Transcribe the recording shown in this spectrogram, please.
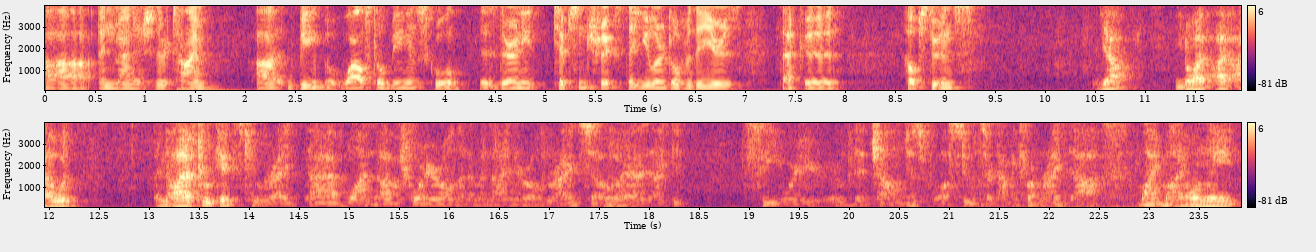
uh, and manage their time uh, being while still being in school is there any tips and tricks that you learned over the years that could help students Yeah, you know what? I, I would, and I have two kids too, right? I have one, I have a four year old and I have a nine year old, right? So Mhm. I, I could see where the challenges of students are coming from, right? Uh, my, my only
